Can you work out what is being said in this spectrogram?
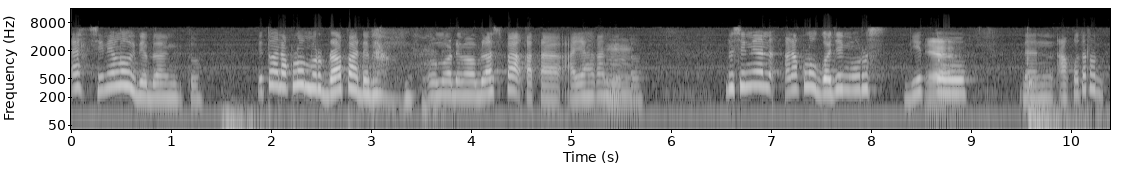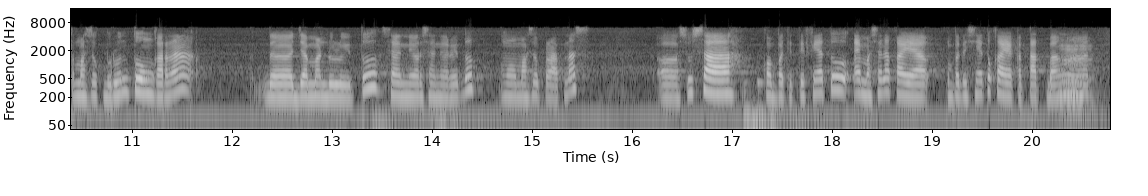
Eh, sini lu dia bilang gitu. Itu anak lu umur berapa dia bilang? umur 15, Pak, kata ayah kan hmm. gitu udah sini anak, anak lu gue aja yang ngurus gitu yeah. dan aku tuh termasuk beruntung karena the zaman dulu itu senior senior itu mau masuk pelatnas uh, susah kompetitifnya tuh eh maksudnya kayak kompetisinya tuh kayak ketat banget hmm.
